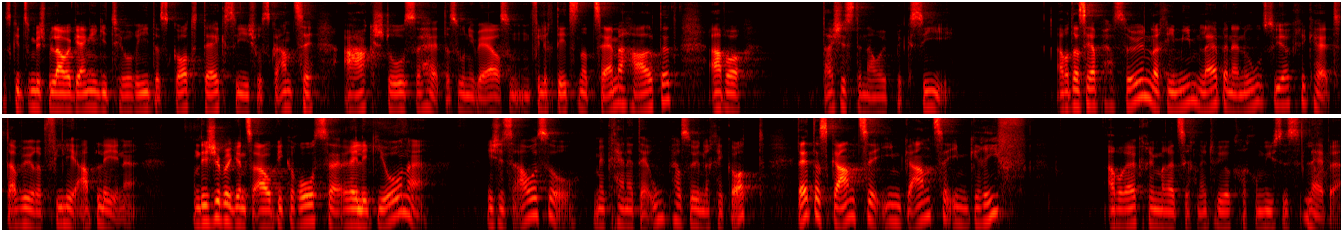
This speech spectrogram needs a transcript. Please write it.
Es gibt zum Beispiel auch eine gängige Theorie, dass Gott der war, der das Ganze angestoßen hat, das Universum, und vielleicht jetzt noch zusammenhaltet, aber da ist es dann auch etwas gewesen. Aber dass er persönlich in meinem Leben eine Auswirkung hat, da würden viele ablehnen. Und ist übrigens auch bei grossen Religionen ist es auch so. Wir kennen den unpersönlichen Gott. Der hat das Ganze im Ganzen im Griff, aber er kümmert sich nicht wirklich um unser Leben.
